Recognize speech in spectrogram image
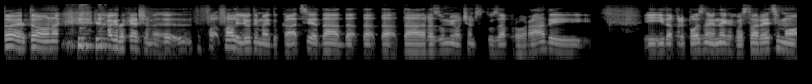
to je, to onak, kako da kažem, e, fa- fali ljudima edukacije da, da, da, da, da razumiju o čem se tu zapravo radi i, i, i da prepoznaju nekakve stvari. Recimo,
